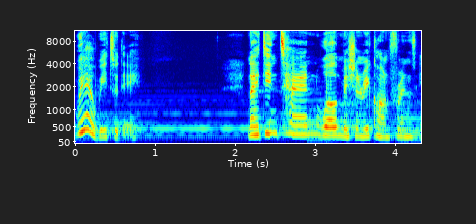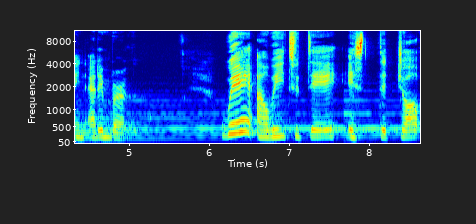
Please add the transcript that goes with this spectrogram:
where are we today? 1910 World Missionary Conference in Edinburgh. Where are we today? Is the job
